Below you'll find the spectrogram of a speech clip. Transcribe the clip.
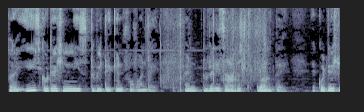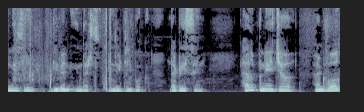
For each quotation is to be taken for one day. And today is August 12th. A quotation is given in that little book. That is, help nature and work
